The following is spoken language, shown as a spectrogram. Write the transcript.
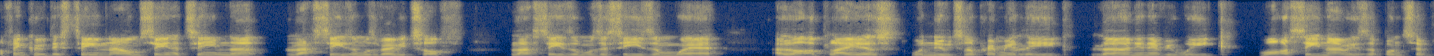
I think with this team now, I'm seeing a team that last season was very tough Last season was a season where a lot of players were new to the Premier League, learning every week. What I see now is a bunch of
